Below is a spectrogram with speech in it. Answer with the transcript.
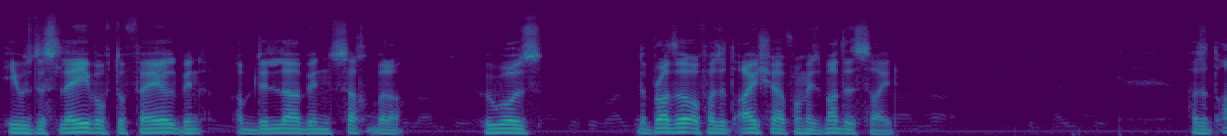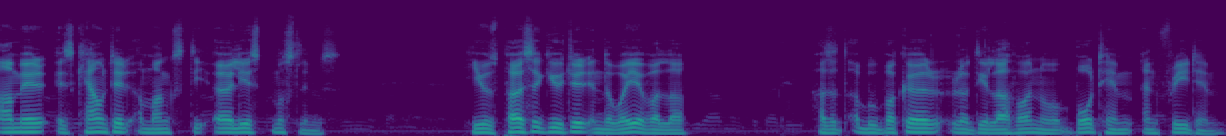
He was the slave of Tufail bin Abdullah bin Sakhbara, who was the brother of Hazrat Aisha from his mother's side. Hazrat Amir is counted amongst the earliest Muslims. He was persecuted in the way of Allah. Hazrat Abu Bakr anhu bought him and freed him.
